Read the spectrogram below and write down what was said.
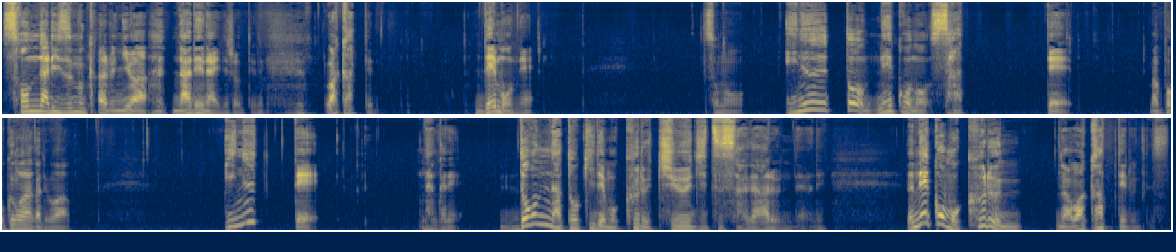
そんなリズムカルにはなれないでしょってね。分かってる。でもね、その、犬と猫の差って、まあ僕の中では、犬って、なんかね、どんな時でも来る忠実さがあるんだよね。猫も来るのは分かってるんです。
